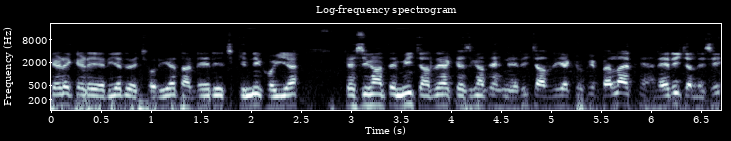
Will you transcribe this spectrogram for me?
ਕਿਹੜੇ ਕਿਹੜੇ ਏਰੀਆ ਦੇ ਵਿੱਚ ਹੋ ਰਹੀ ਹੈ? ਤੁਹਾਡੇ ਏਰੀਆ 'ਚ ਕਿੰਨੀ ਕੁ ਹੋਈ ਹੈ? ਕਿਸ ਜਗ੍ਹਾ ਤੇ ਮੀਂਹ ਚੱਲ ਰਿਹਾ, ਕਿਸ ਜਗ੍ਹਾ ਤੇ ਹਨੇਰੀ ਚੱਲ ਰਹੀ ਹੈ? ਕਿਉਂਕਿ ਪਹਿਲਾਂ ਇੱਥੇ ਹਨੇਰੀ ਚੱਲੀ ਸੀ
